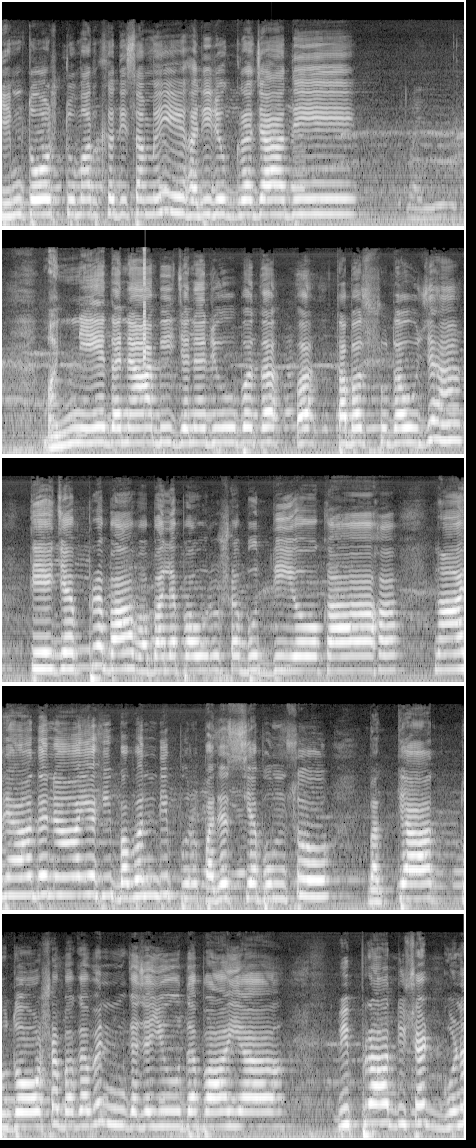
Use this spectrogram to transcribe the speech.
കിം തോഷ്ടുമർഹതി സമേ ഹരിരുഗ്രജാതേ മന്യേതനാഭിജനരൂപ തപശ്രുതൗ ച തേജപ്രഭാവബലപൗരുഷബുദ്ധിയോഗാः നാരാധനായ ഹി ഭവന്തി പുര- പരസ്യ പുംസോ തുദോഷ ഭഗവൻ ഗജയൂതപായ. വിപ്രാദ്വിഷഡ്ഗുണ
